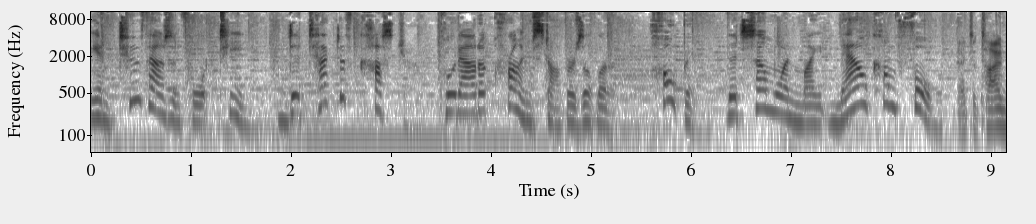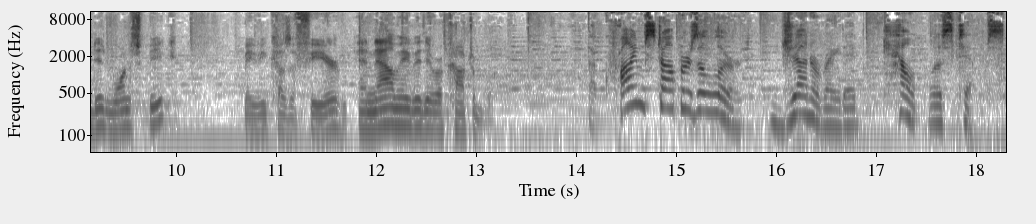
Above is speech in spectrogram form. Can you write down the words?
In 2014, Detective Custer put out a Crime Stoppers alert, hoping that someone might now come forward. At the time, didn't want to speak, maybe because of fear, and now maybe they were comfortable. The Crime Stoppers alert generated countless tips.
